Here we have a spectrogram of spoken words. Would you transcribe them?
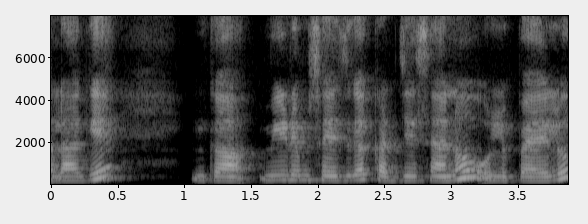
అలాగే ఇంకా మీడియం సైజుగా కట్ చేశాను ఉల్లిపాయలు.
